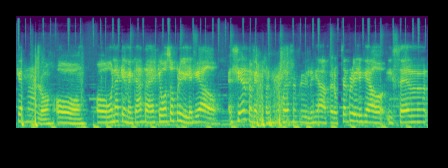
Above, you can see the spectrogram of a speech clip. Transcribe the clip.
qué malo, o, o, una que me encanta es que vos sos privilegiado. Es cierto que la persona puede ser privilegiada, pero ser privilegiado y ser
